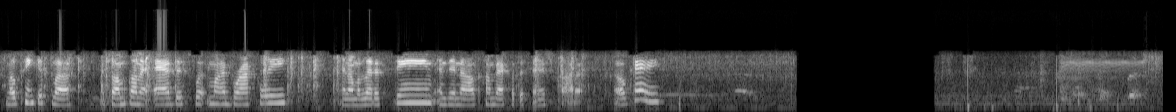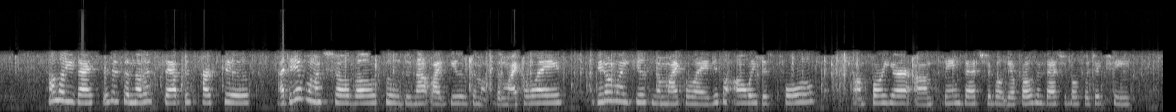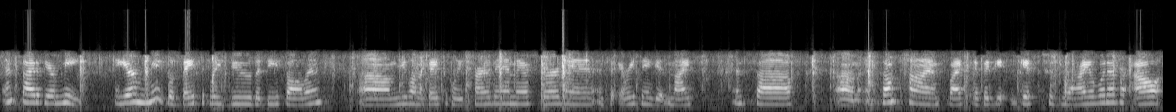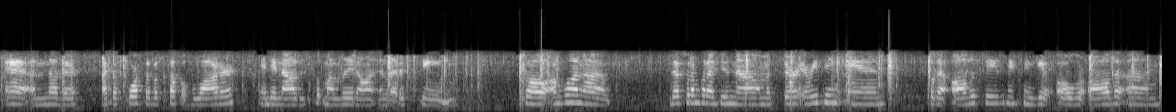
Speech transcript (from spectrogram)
no pink is left. So I'm going to add this with my broccoli, and I'm going to let it steam, and then I'll come back with the finished product. Okay. Hello, you guys. This is another step. This part two. I did want to show those who do not like using the microwave. If you don't like using the microwave, you can always just pull, um, for your um, steamed vegetable, your frozen vegetables with your cheese inside of your meat. And your meat would basically do the de-thawing. Um, you're going to basically turn it in there, stir it in until everything gets nice and soft. Um, and sometimes, like if it get, gets too dry or whatever, I'll add another, like a fourth of a cup of water, and then I'll just put my lid on and let it steam. So I'm to, that's what I'm to do now. I'm to stir everything in so that all the seasoning can get over all the um,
